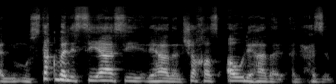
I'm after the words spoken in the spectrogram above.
المستقبل السياسي لهذا الشخص أو لهذا الحزب.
